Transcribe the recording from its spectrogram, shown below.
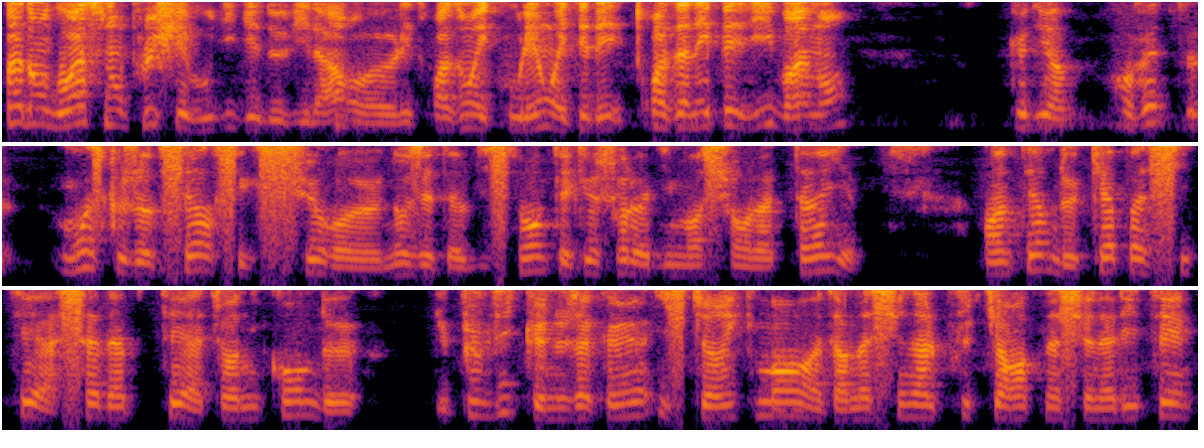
Pas d'angoisse non plus chez vous, Didier de Villard. Euh, les trois ans écoulés ont été des trois années paisibles, vraiment Que dire? En fait, moi, ce que j'observe, c'est que sur euh, nos établissements, quelle que soit la dimension, la taille, en termes de capacité à s'adapter, à tenir compte du public que nous accueillons historiquement, international, plus de 40 nationalités,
